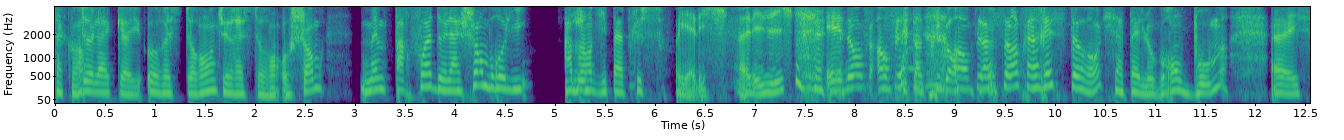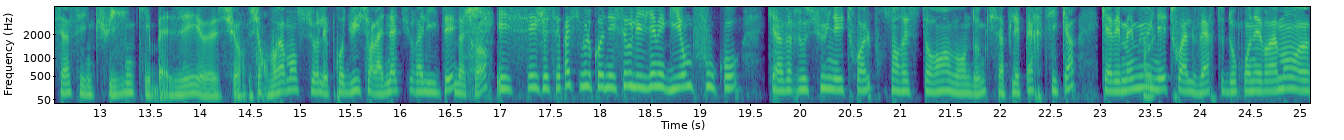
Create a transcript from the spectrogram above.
D'accord. de l'accueil au restaurant, du restaurant aux chambres, même parfois de la chambre au lit. Ah bon J'en dis pas plus. Oui, allez, allez-y. Et donc, en plein, intriguant. en plein centre, un restaurant qui s'appelle le Grand Baume. Euh, et ça, c'est une cuisine qui est basée euh, sur, sur vraiment sur les produits, sur la naturalité. D'accord. Et c'est, je sais pas si vous le connaissez, Olivier, mais Guillaume Foucault, qui avait reçu une étoile pour son restaurant à Vendôme, qui s'appelait Pertica, qui avait même eu une étoile verte. Donc on est vraiment, euh,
